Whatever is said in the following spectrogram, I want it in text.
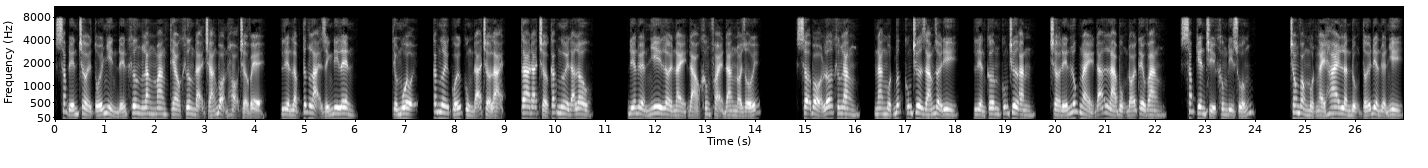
sắp đến trời tối nhìn đến Khương Lăng mang theo Khương Đại Tráng bọn họ trở về, liền lập tức lại dính đi lên. Tiểu muội, các ngươi cuối cùng đã trở lại, ta đã chờ các ngươi đã lâu. Điền Uyển Nhi lời này đảo không phải đang nói dối. Sợ bỏ lỡ Khương Lăng, nàng một bước cũng chưa dám rời đi, liền cơm cũng chưa ăn, chờ đến lúc này đã là bụng đói kêu vang, sắp kiên trì không đi xuống. Trong vòng một ngày hai lần đụng tới Điền Uyển Nhi,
